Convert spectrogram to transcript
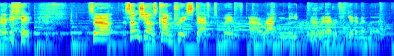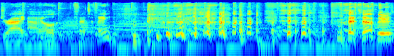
okay, so some shells come pre-stuffed with uh, rotten meat or whatever if you get them in the dry aisle, if that's a thing. but others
